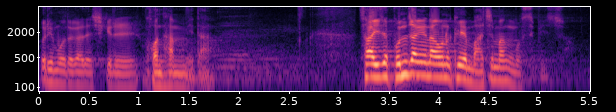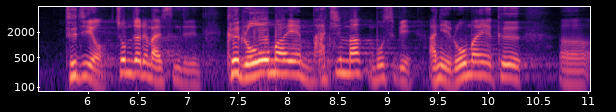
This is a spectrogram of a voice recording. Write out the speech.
우리 모두가 되시기를 권합니다. 자, 이제 본장에 나오는 그의 마지막 모습이죠. 드디어 좀 전에 말씀드린 그 로마의 마지막 모습이 아니 로마의 그 어,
